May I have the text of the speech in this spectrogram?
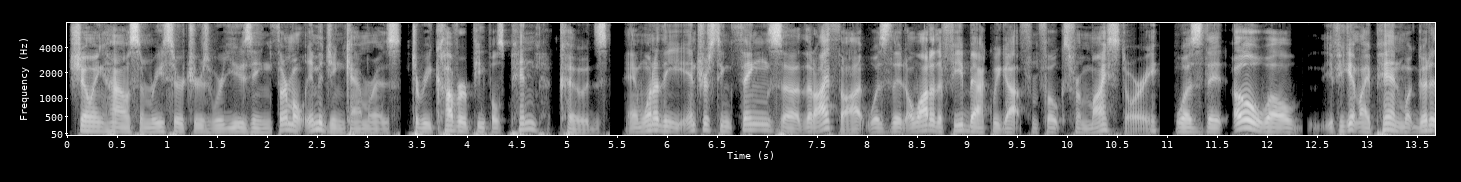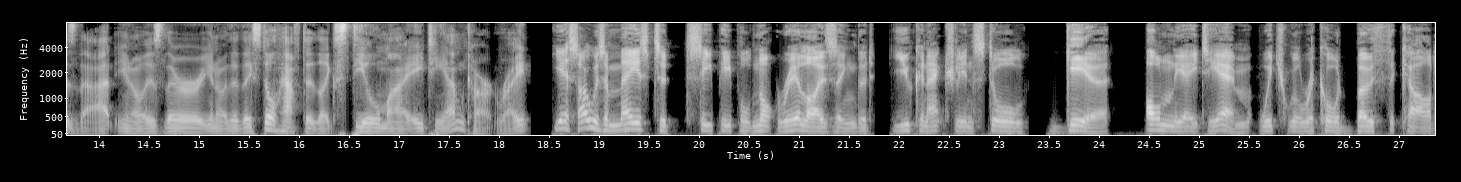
showing how some researchers were using thermal imaging cameras to recover people's PIN codes. And one of the interesting things uh, that I thought was that a lot of the feedback we got from folks from my story was that, oh, well, if you get my PIN, what good is that? You know, is there, you know, that they still have to like steal my ATM card, right? Yes, I was amazed to see people not realizing that you can actually install gear on the ATM, which will record both the card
